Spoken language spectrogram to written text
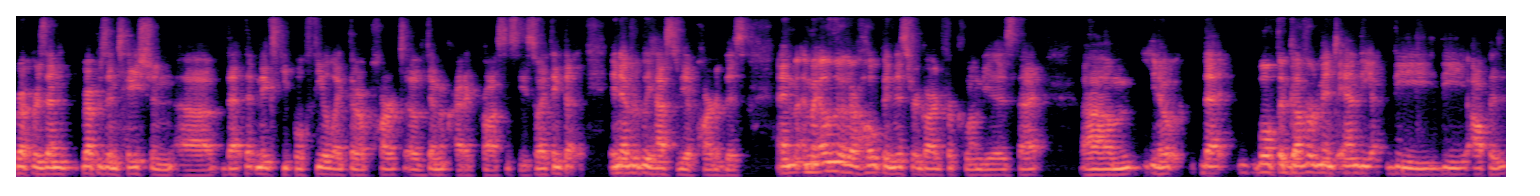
represent, representation uh, that, that makes people feel like they're a part of democratic processes. So I think that inevitably has to be a part of this. And, and my only other hope in this regard for Colombia is that um, you know that both the government and the the the oppo-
